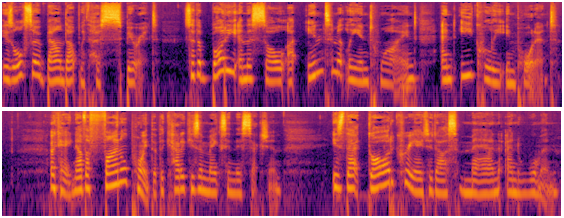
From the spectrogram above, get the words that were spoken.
is also bound up with her spirit. So the body and the soul are intimately entwined and equally important. Okay, now the final point that the Catechism makes in this section is that God created us man and woman.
